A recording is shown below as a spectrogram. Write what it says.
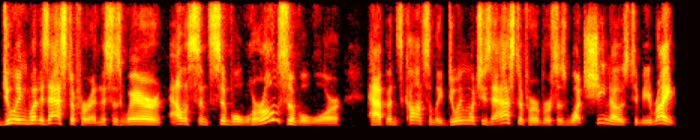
doing what is asked of her, and this is where Alicent's civil, her own civil war, happens constantly, doing what she's asked of her versus what she knows to be right.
